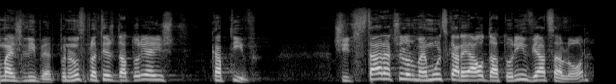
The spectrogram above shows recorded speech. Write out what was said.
Nu mai ești liber. Până nu-ți plătești datoria, ești captiv. Și starea celor mai mulți care au datorii în viața lor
